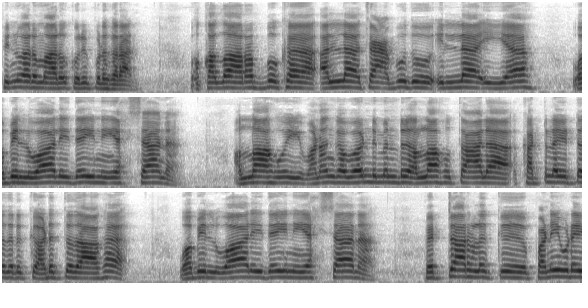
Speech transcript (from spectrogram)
பின்வருமாறு குறிப்பிடுகிறான். ஒகல்லா ரப்புக அல்லா தபுது இல்லா ஐயா ஒபில் வாலிதைன் எஹ்சான அல்லாஹுவை வணங்க வேண்டுமென்று அல்லாஹு தாலா கட்டளையிட்டதற்கு அடுத்ததாக ஒபில் வாலிதைன் எஹ்சான பெற்றார்களுக்கு பணிவுடை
